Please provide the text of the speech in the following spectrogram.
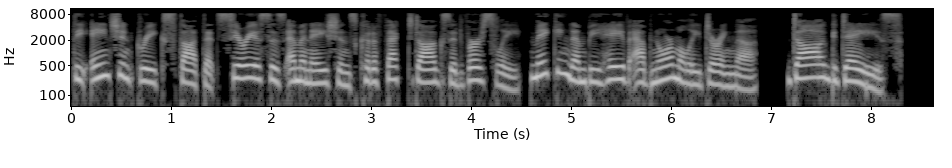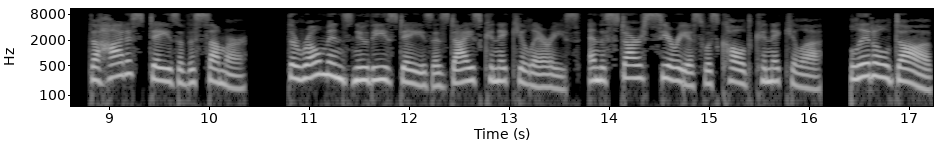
the ancient Greeks thought that Sirius's emanations could affect dogs adversely, making them behave abnormally during the dog days, the hottest days of the summer. The Romans knew these days as dies caniculares, and the star Sirius was called canicula, little dog.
